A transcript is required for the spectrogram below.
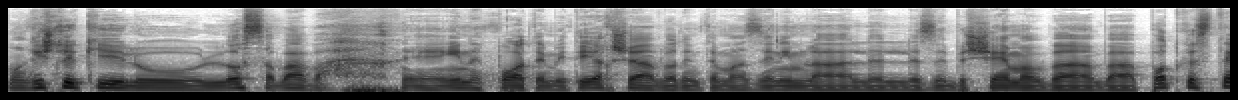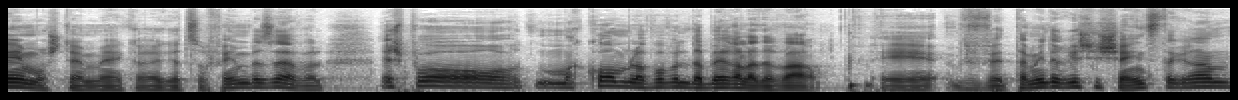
מרגיש לי כאילו לא סבבה. אה, הנה פה אתם איתי עכשיו, לא יודע אם אתם מאזינים לזה בשם בפודקאסטים, או שאתם כרגע צופים בזה, אבל יש פה מקום לבוא ולדבר על הדבר. ותמיד הרגישתי שהאינסטגרם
